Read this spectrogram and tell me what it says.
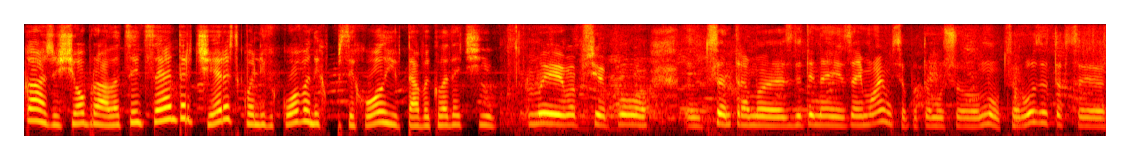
каже, що обрала цей центр через кваліфікованих психологів та викладачів. Ми взагалі по е, центрам е, з дитиною займаємося, тому що ну, це розвиток, це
